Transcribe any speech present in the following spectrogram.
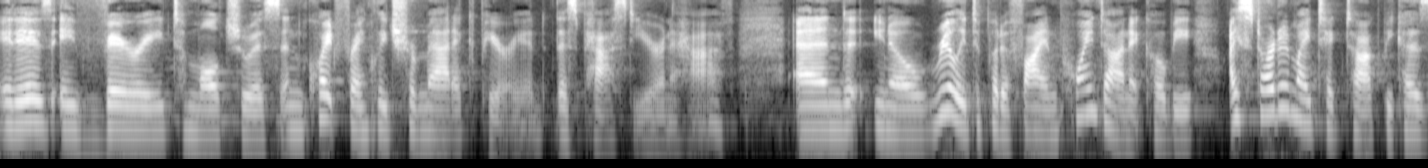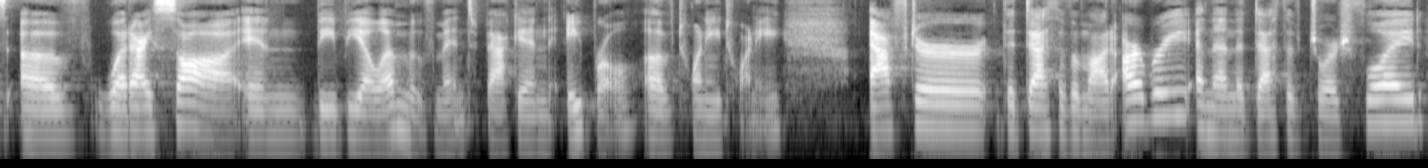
It is a very tumultuous and quite frankly traumatic period this past year and a half. And, you know, really to put a fine point on it, Kobe, I started my TikTok because of what I saw in the BLM movement back in April of 2020. After the death of Ahmaud Arbery and then the death of George Floyd,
